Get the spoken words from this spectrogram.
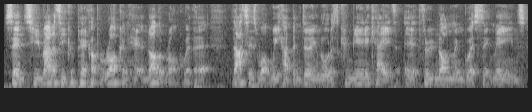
Since humanity could pick up a rock and hit another rock with it, that is what we have been doing in order to communicate it through non-linguistic means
